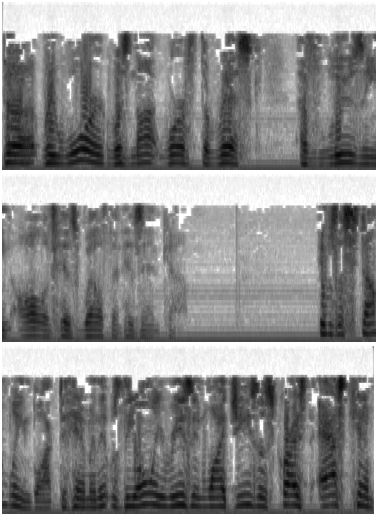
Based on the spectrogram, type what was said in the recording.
the reward was not worth the risk of losing all of his wealth and his income. It was a stumbling block to him, and it was the only reason why Jesus Christ asked him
